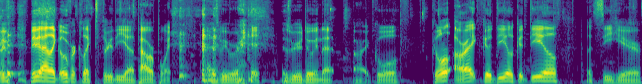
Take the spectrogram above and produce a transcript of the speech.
maybe, maybe I like overclicked through the uh, PowerPoint as we were as we were doing that. All right, cool, cool. All right, good deal, good deal. Let's see here.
